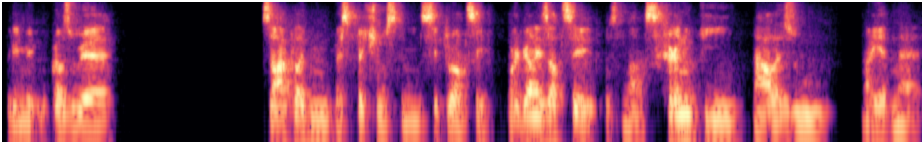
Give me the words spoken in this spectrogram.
který mi ukazuje základní bezpečnostní situaci v organizaci, to znamená schrnutí nálezů na jedné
